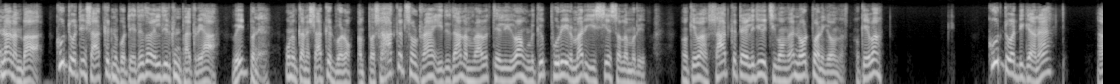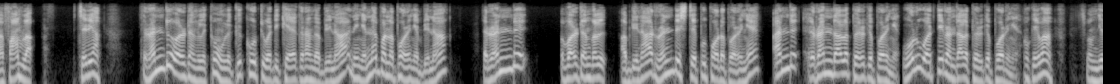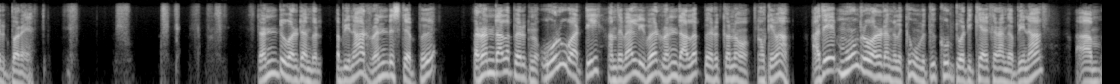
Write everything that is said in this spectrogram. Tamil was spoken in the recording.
என்ன நண்பா கூட்டு வட்டி ஷார்ட்கட்னு போட்டு எதோ எழுதிருக்குன்னு பார்க்குறியா? வெயிட் பண்ணு. உனக்கான ஷார்ட்கட் வரும். அப்போ ஷார்ட்கட் சொல்கிறேன் இதுதான் நம்மளால தெளிவாக உங்களுக்கு புரியுற மாதிரி ஈஸியாக சொல்ல முடியும். ஓகேவா ஷார்ட்கட்டை எழுதி வச்சுக்கோங்க. நோட் பண்ணிக்கோங்க. ஓகேவா கூட்டு வட்டிக்கான ஃபார்முலா சரியா? ரெண்டு வருடங்களுக்கு உங்களுக்கு கூட்டு வட்டி கேட்குறாங்க அப்படின்னா நீங்கள் என்ன பண்ண போகிறீங்க அப்படின்னா ரெண்டு வருடங்கள் அப்படின்னா ரெண்டு ஸ்டெப்பு போட போகிறீங்க அண்டு ரெண்டால் பெருக்க போகிறீங்க ஒரு வாட்டி ரெண்டால் பெருக்க போகிறீங்க ஓகேவா ஸோ இங்கே இருக்கு போகிறேன் ரெண்டு வருடங்கள் அப்படின்னா ரெண்டு ஸ்டெப்பு ரெண்டால பெருக்கணும். ஒரு வாட்டி அந்த வேல்யூவை ரெண்டால பெருக்கணும். ஓகேவா அதே மூன்று வருடங்களுக்கு உங்களுக்கு கூட்டு வட்டி கேட்குறாங்க அப்படின்னா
